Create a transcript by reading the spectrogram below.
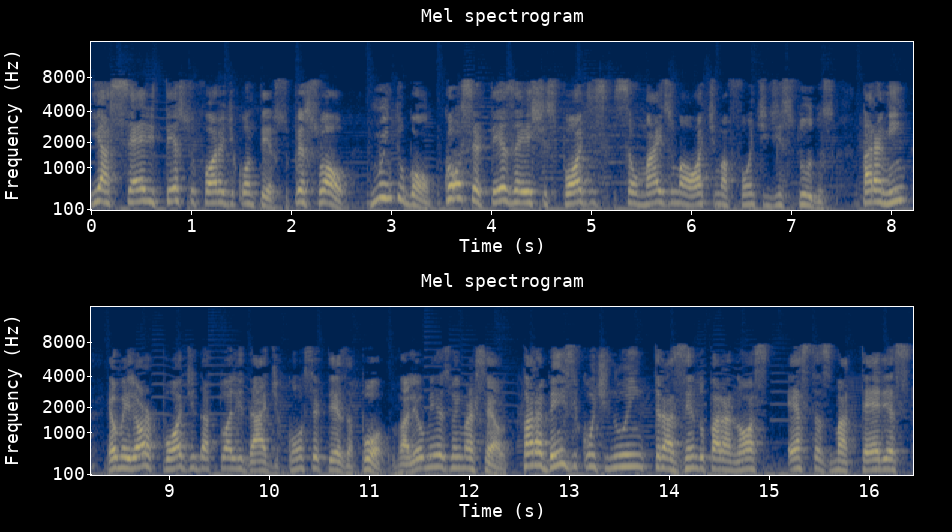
e a série Texto Fora de Contexto. Pessoal, muito bom. Com certeza estes pods são mais uma ótima fonte de estudos. Para mim, é o melhor pod da atualidade, com certeza. Pô, valeu mesmo, hein, Marcelo? Parabéns e continuem trazendo para nós estas matérias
